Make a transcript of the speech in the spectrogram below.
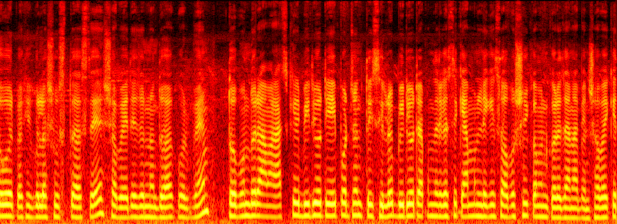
কবর পাখিগুলো সুস্থ আছে, সবাই এদের জন্য দোয়া করবেন। তো বন্ধুরা, আমার আজকের ভিডিওটি এই পর্যন্তই ছিল। ভিডিওটা আপনাদের কাছে কেমন লেগেছে অবশ্যই কমেন্ট করে জানাবেন। সবাইকে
